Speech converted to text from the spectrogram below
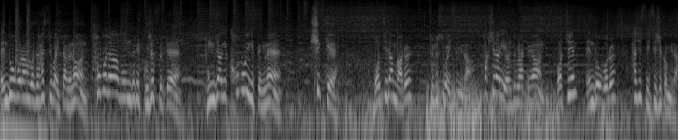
엔드오버라는 것을 할 수가 있다면 초보자분들이 보셨을 때 동작이 커 보이기 때문에 쉽게 멋지단 말을 들을 수가 있습니다. 확실하게 연습을 하시면 멋진 엔드오버를 하실 수 있으실 겁니다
